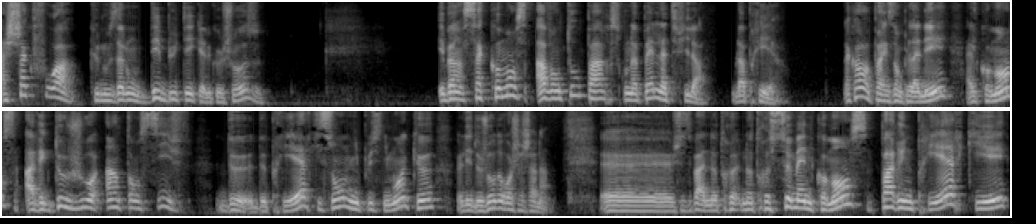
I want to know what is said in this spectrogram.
à chaque fois que nous allons débuter quelque chose, eh ben, ça commence avant tout par ce qu'on appelle la tfila, la prière. D'accord? Par exemple, l'année, elle commence avec deux jours intensifs de, de prières qui sont ni plus ni moins que les deux jours de Rosh Hashanah. Euh, je sais pas, notre notre semaine commence par une prière qui est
